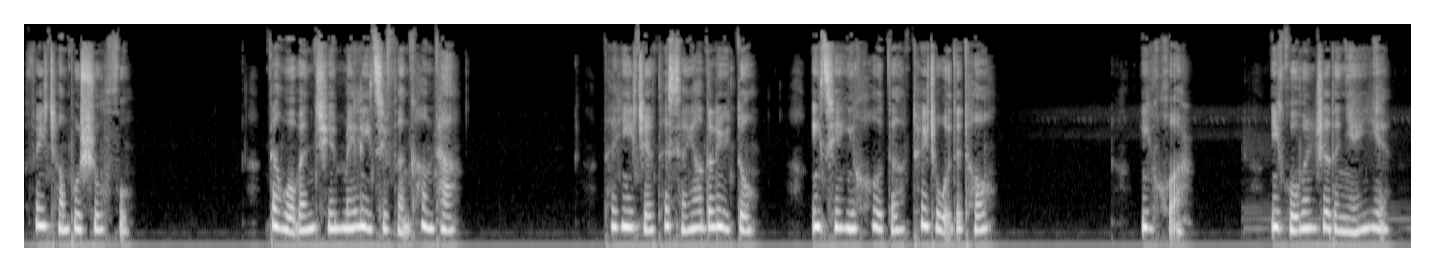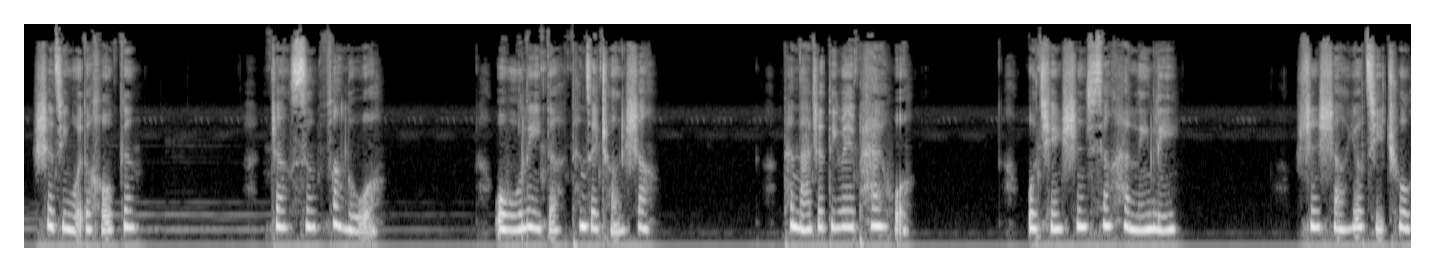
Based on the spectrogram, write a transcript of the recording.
非常不舒服。但我完全没力气反抗他。他依着他想要的律动，一前一后的推着我的头。一会儿，一股温热的粘液射进我的喉根。张森放了我，我无力的瘫在床上。他拿着 DV 拍我，我全身香汗淋漓，身上有几处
